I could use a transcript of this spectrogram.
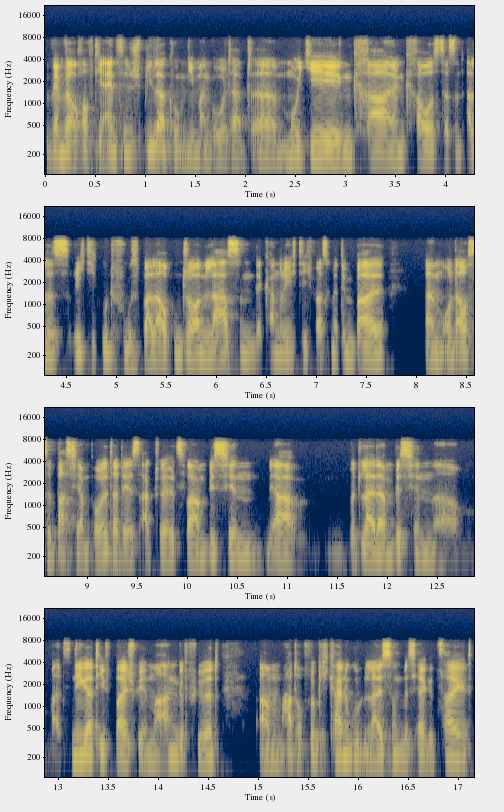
wenn wir auch auf die einzelnen Spieler gucken, die man geholt hat, äh, Moyer, Kral, Kraus, das sind alles richtig gute Fußballer. Auch ein Jordan Larsen, der kann richtig was mit dem Ball. Ähm, und auch Sebastian Polter, der ist aktuell zwar ein bisschen, ja, wird leider ein bisschen ähm, als Negativbeispiel mal angeführt, ähm, hat auch wirklich keine guten Leistungen bisher gezeigt.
